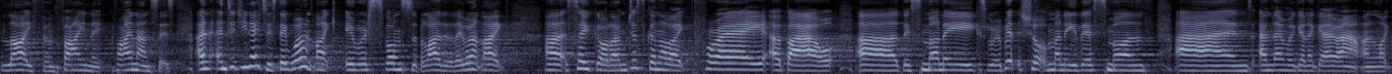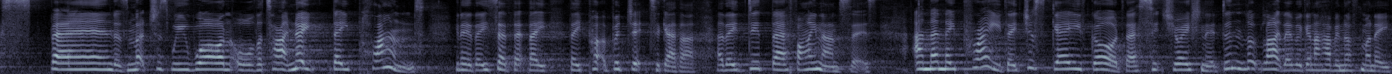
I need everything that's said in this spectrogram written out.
life and finances. And, and did you notice they weren't like irresponsible either? They weren't like, uh, so, God, I'm just going to like pray about uh, this money because we're a bit short of money this month, and, and then we're going to go out and like spend as much as we want all the time. No, they planned. You know, they said that they, they put a budget together and they did their finances. And then they prayed. They just gave God their situation. It didn't look like they were going to have enough money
